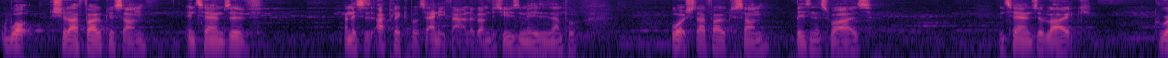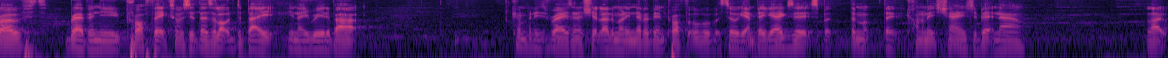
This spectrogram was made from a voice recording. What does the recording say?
What should I focus on in terms of, and this is applicable to any founder, but I'm just using me as an example. What should I focus on business wise in terms of like growth, revenue, profits? Obviously, there's a lot of debate. You know, you read about companies raising a shitload of money, never been profitable, but still getting big exits. But the, the economy's changed a bit now. Like,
